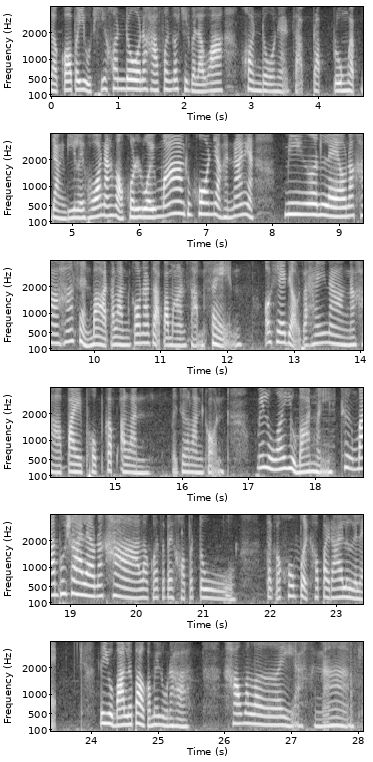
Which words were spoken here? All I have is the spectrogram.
แล้วก็ไปอยู่ที่คอนโดนะคะเฟิร์นก็คิดไว้แล้วว่าคอนโดเนี่ยจะปรับปรุงแบบอย่างดีเลยเพราะว่านางสองคนรวยมากทุกคนอย่างฮันน่าเนี่ยมีเงินแล้วนะคะ5 0 0แสนบาทอลันก็น่าจะประมาณ 3 0 0แสนโอเค เดี๋ยวจะให้นางนะคะ ไปพบกับอลันไปเจออลันก่อน ไม่รู้ว่าอยู่บ้านไหม ถึงบ้านผู้ชายแล้วนะคะ เราก็จะไปเคาะประตู แต่ก็คงเปิดเข้าไปได้เลยแหละ จะอยู่บ้านหรือเปล่าก็ไม่รู้นะคะ เข้ามาเลยอะฮันน่าโอเค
